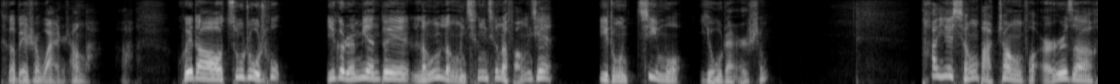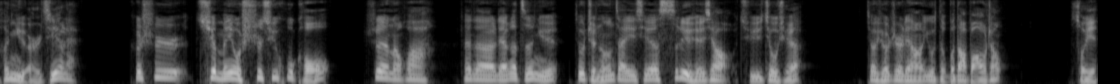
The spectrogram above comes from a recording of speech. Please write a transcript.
特别是晚上啊啊，回到租住处，一个人面对冷冷清清的房间，一种寂寞油然而生。她也想把丈夫、儿子和女儿接来，可是却没有市区户口。这样的话，他的两个子女就只能在一些私立学校去就学，教学质量又得不到保障，所以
